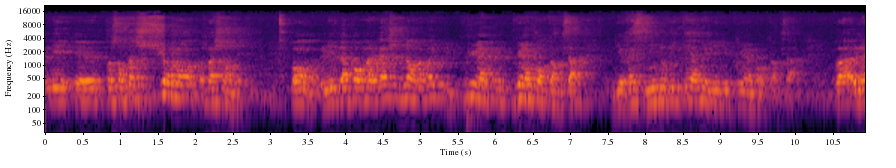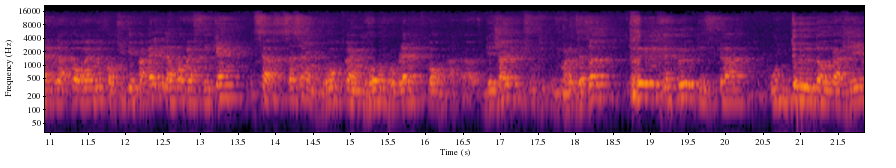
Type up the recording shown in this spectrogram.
les, euh, pourcentages sûrement vont changer. Bon, l'apport malgache, normalement, il est plus, plus important que ça. Il reste minoritaire, mais il est plus important que ça. L'apport indo-portugais, pareil, l'apport africain, ça, ça c'est un gros, un gros problème. Bon, déjà, il faut que très très peu d'esclaves ou d'engagés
